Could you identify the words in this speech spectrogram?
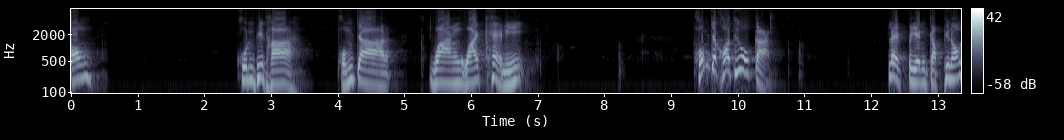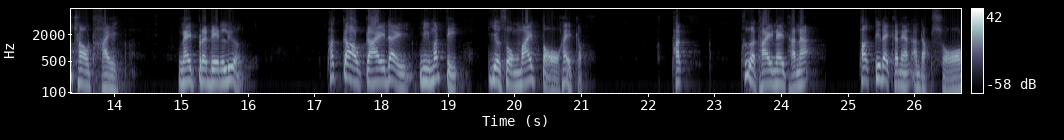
องคุณพิธา ผมจะวางไว้แค่นี้ ผมจะขอถือโอกาส แลกเปลี่ยนกับพี่น้องชาวไทย ในประเด็นเรื่องพักก้าวไกลได้มีมติที่จะส่งไม้ต่อให้กับพักเพื่อไทยในฐานะพักที่ได้คะแนนอันดับสอง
